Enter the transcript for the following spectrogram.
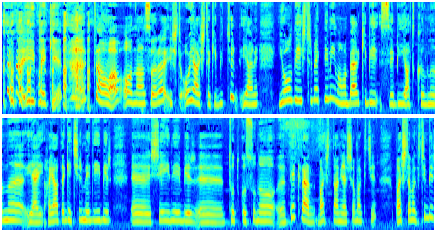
İyi peki. tamam. Ondan sonra işte o yaştaki bütün yani yol değiştirmek demeyeyim ama belki bir size bir yatkınlığını yani hayata geçirmediği bir e, şeyini bir e, tutkusunu e, tekrar baştan yaşamak için başlamak için bir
